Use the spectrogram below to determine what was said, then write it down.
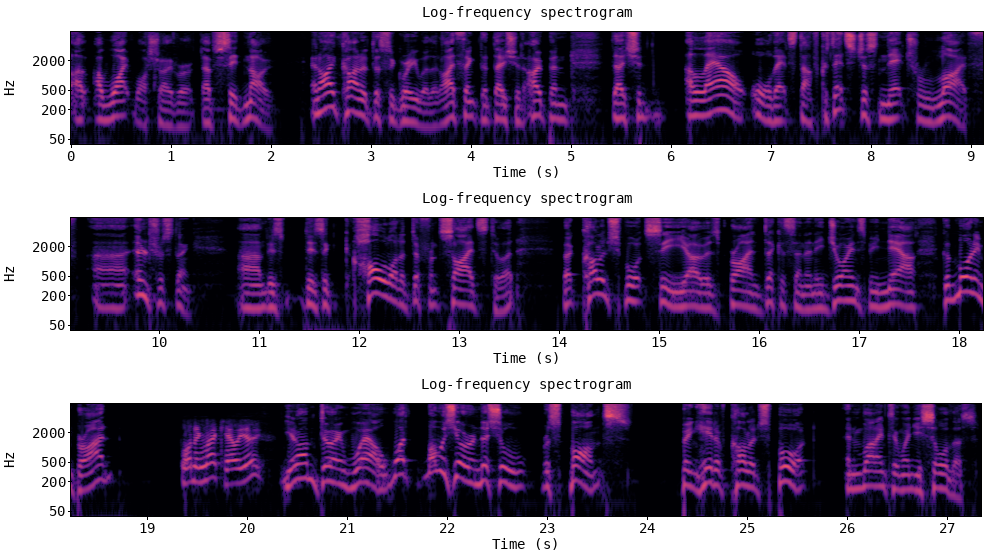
a, a whitewash over it. They've said no. And I kind of disagree with it. I think that they should open, they should allow all that stuff because that's just natural life. Uh, interesting. Um, there's there's a whole lot of different sides to it. But College Sports CEO is Brian Dickerson, and he joins me now. Good morning, Brian. Morning, Mike. How are you? You know, I'm doing well. What what was your initial response, being head of college sport in Wellington, when you saw this?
